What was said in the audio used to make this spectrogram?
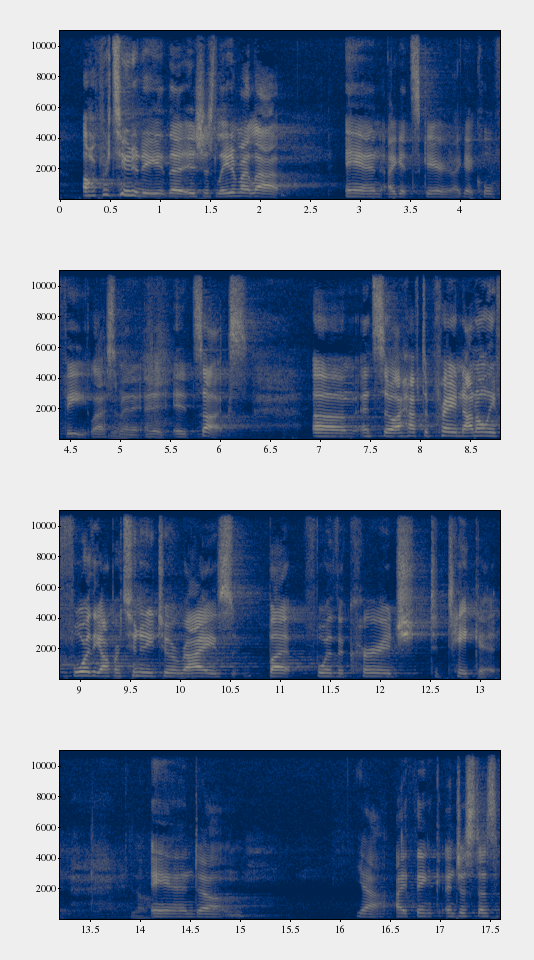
opportunity that is just laid in my lap, and I get scared. I get cold feet last Yeah. minute, and it, it sucks. Um, and so I have to pray not only for the opportunity to arise, but for the courage to take it. Yeah. And um, yeah, I think, and just as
